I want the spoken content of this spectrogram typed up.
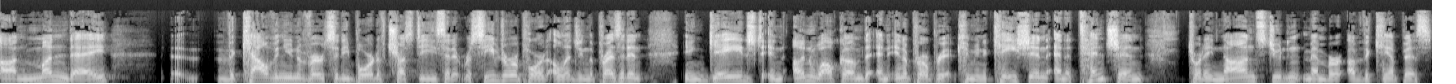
on Monday, the Calvin University Board of Trustees said it received a report alleging the president engaged in unwelcomed and inappropriate communication and attention toward a non student member of the campus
